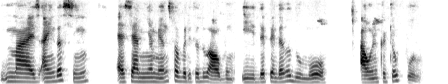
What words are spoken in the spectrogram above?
mas, ainda assim, essa é a minha menos favorita do álbum. E, dependendo do humor, a única que eu pulo.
